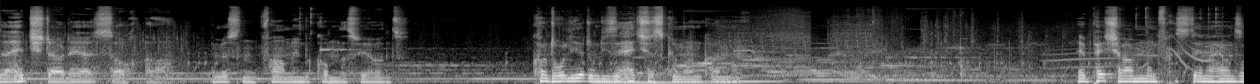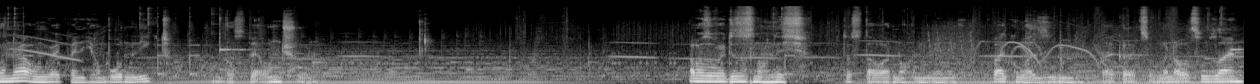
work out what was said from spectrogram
Dieser Hedge da, der ist auch... Oh, wir müssen Farming bekommen, dass wir uns kontrolliert um diese Hedges kümmern können. Wenn wir Pech haben, dann frisst der nachher unsere Nahrung weg, wenn die am Boden liegt. Und das wäre unschön. Aber soweit ist es noch nicht. Das dauert noch ein wenig. 2,7 Cycles, um genau zu sein.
